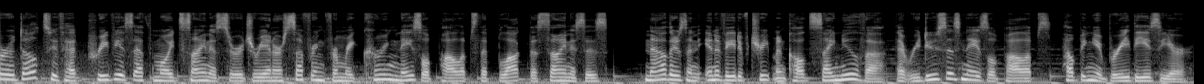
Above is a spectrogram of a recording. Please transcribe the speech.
For adults who've had previous ethmoid sinus surgery and are suffering from recurring nasal polyps that block the sinuses, now there's an innovative treatment called Sinuva that reduces nasal polyps, helping you breathe easier.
